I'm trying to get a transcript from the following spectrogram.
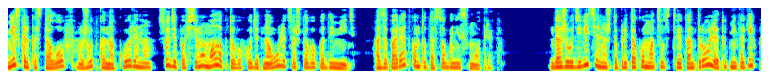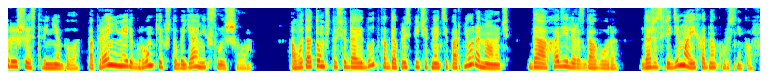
Несколько столов, жутко накурено. Судя по всему, мало кто выходит на улицу, чтобы подымить, а за порядком тут особо не смотрят. Даже удивительно, что при таком отсутствии контроля тут никаких происшествий не было, по крайней мере громких, чтобы я о них слышала. А вот о том, что сюда идут, когда приспичат найти партнера на ночь, Да, ходили разговоры. Даже среди моих однокурсников.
